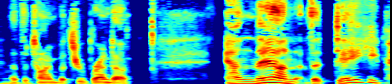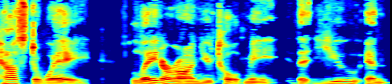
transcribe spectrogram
mm-hmm. at the time, but through Brenda. And then the day he passed away, later on, you told me that you and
